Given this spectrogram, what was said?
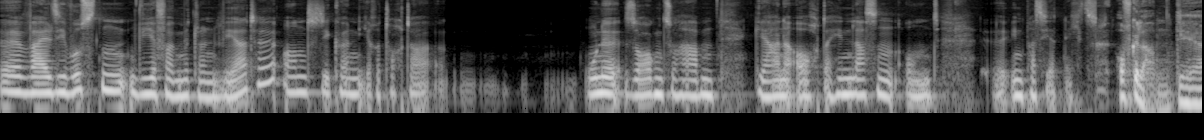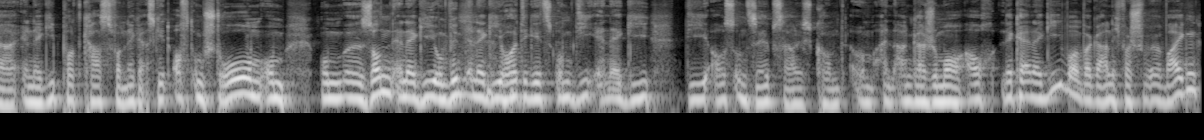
äh, weil sie wussten, wir vermitteln Werte und sie können ihre Tochter ohne Sorgen zu haben gerne auch dahin lassen und ihnen passiert nichts. Aufgeladen, der Energiepodcast von Lecker. Es geht oft um Strom, um, um äh, Sonnenenergie, um Windenergie. Heute geht es um die Energie, die aus uns selbst rauskommt, um ein Engagement. Auch Lecker Energie wollen wir gar nicht verschweigen.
